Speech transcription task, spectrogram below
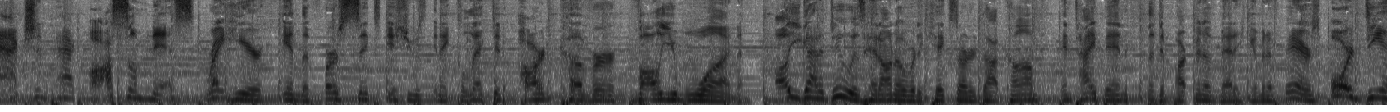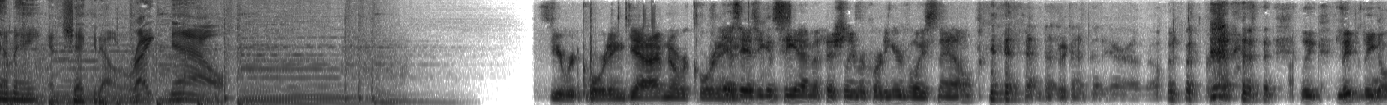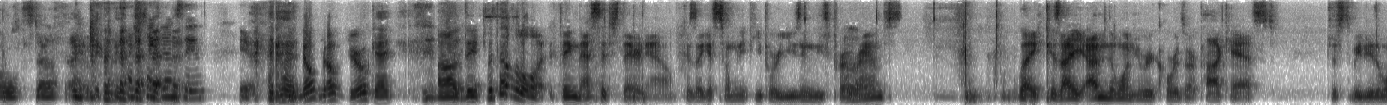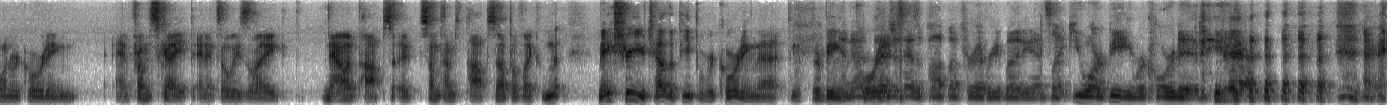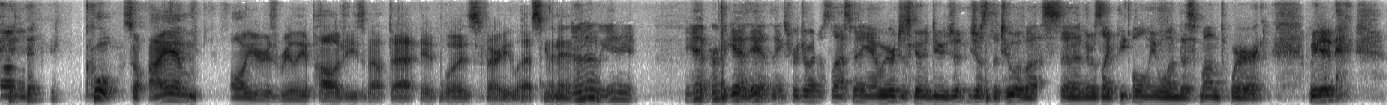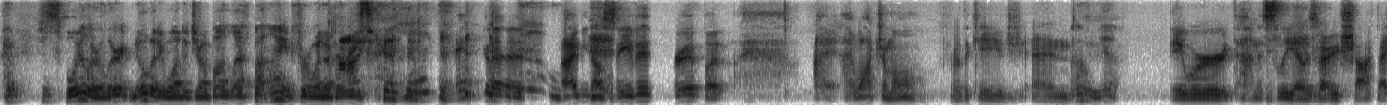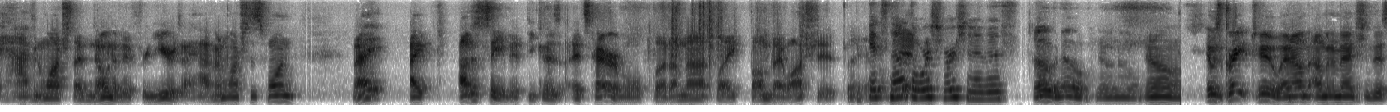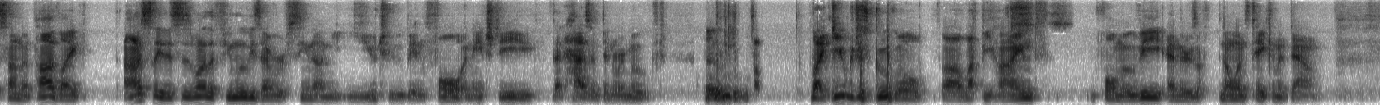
action packed awesomeness right here in the first six issues in a collected hardcover volume one. All you got to do is head on over to Kickstarter.com and type in the Department of Metahuman Affairs or DMA and check it out right now. So you're recording. Yeah, I have no recording. Yes, as you can see, I'm officially recording your voice now. Legal stuff. I don't know. Hashtag don't sue. Yeah. nope, nope, you're okay. Uh, they put that little thing message there now because I guess so many people are using these programs. Like, because I I'm the one who records our podcast. Just we do the one recording and from Skype, and it's always like now it pops. It sometimes pops up of like. Make sure you tell the people recording that you know, they're being And that, recorded. that just has a pop up for everybody, and it's like, you are being recorded. Yeah. All right. Um, Cool. So I am all yours. Really, apologies about that. It was very last minute. no, no, yeah, yeah. Yeah, perfect. Yeah, yeah. Thanks for joining us last minute. Yeah, we were just going to do j- just the two of us, uh, and it was like the only one this month where we did. just spoiler alert: nobody wanted to jump on Left Behind for whatever reason. I'm gonna, I mean, I'll save it for it, but I, I watch them all for the cage, and oh yeah. they were honestly, I was very shocked. I haven't watched. I've known of it for years. I haven't watched this one. I, I, I'll just save it because it's terrible. But I'm not like bummed I watched it. But It's not Yeah. the worst version of this. Oh no, no, no. no, it was great too. And I'm, I'm gonna mention this on the pod. Like honestly, this is one of the few movies I've ever seen on YouTube in full in HD that hasn't been removed. Ooh. Like you just Google uh, Left Behind full movie, and there's a, no one's taken it down.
